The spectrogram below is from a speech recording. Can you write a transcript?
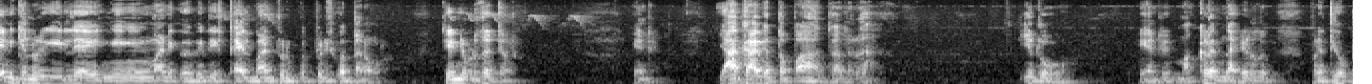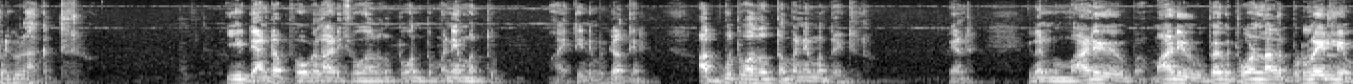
ಏನು ಕೆಲವರಿಗೆ ಇಲ್ಲೇ ಹಿಂಗೆ ಹಿಂಗೆ ಹಿಂಗೆ ಮಾಡಿ ಇದು ಸ್ಟೈಲ್ ಮಾಡಿ ತುರಿ ತುಡಿಸ್ಕೊತಾರೆ ಅವರು. ತಿಂಡಿ ಬಿಡ್ತೈತೆ ಅವರು. ಏನು ಯಾಕಾಗತ್ತಪ್ಪ ಅಂತಂದ್ರೆ ಇದು ಏನು ರೀ ಮಕ್ಕಳಿಂದ ಹಿಡಿದು ಪ್ರತಿಯೊಬ್ಬರಿಗೂ ಹಾಕತ್ತಿದ್ರು ಈ ಡ್ಯಾಂಡ್ರಪ್ ಹೋಗಲಾಡಿಸುವಂಥ ಒಂದು ಮನೆ ಮದ್ದು ಮಾಹಿತಿ ನಿಮಗೆ ಹೇಳ್ತೀನಿ. ಅದ್ಭುತವಾದಂಥ ಮನೆ ಮದ್ದು ಐತಿದು ಏನು ರೀ ಇದನ್ನು ಮಾಡಿ ಮಾಡಿ ಉಪಯೋಗ ತೊಗೊಂಡ್ಲಾದ್ರೆ ಬಿಡೋದೇ ಇಲ್ಲ ನೀವು.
